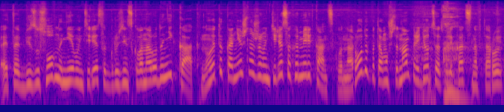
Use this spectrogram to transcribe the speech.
Это, безусловно, не в интересах грузинского народа никак. Но это, конечно же, в интересах американского народа, потому что нам придется отвлекаться на второй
